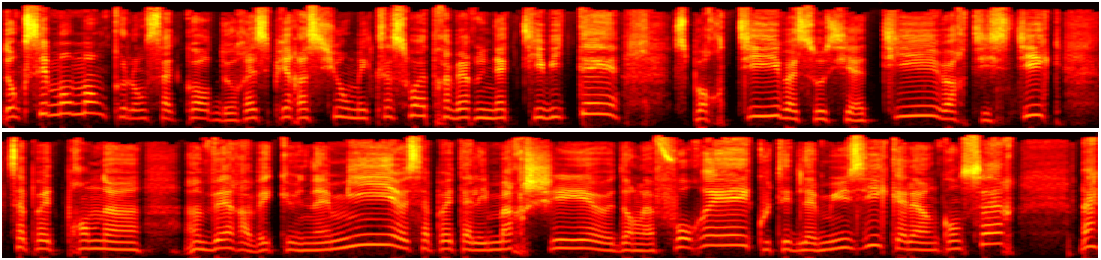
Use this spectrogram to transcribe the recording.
Donc ces moments que l'on s'accorde de respiration, mais que ce soit à travers une activité sportive, associative, artistique, ça peut être prendre un, un verre avec une amie, ça peut être aller marcher dans la forêt, écouter de la musique, aller à un concert. Ben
